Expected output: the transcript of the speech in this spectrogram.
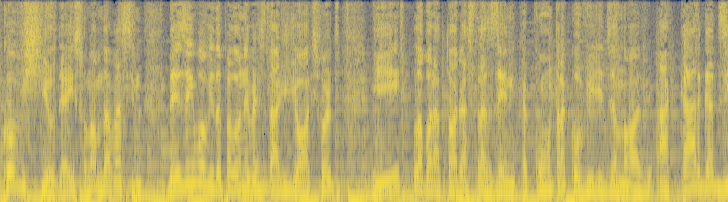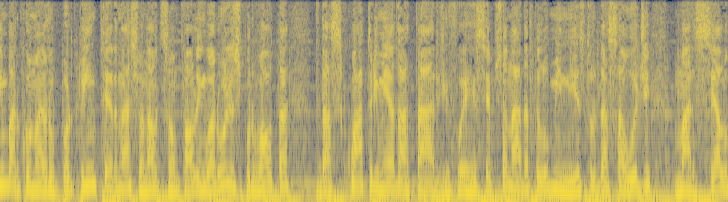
Covishield, é isso o nome da vacina. Desenvolvida pela Universidade de Oxford e Laboratório AstraZeneca contra a Covid-19. A carga desembarcou no Aeroporto Internacional de São Paulo, em Guarulhos, por volta das quatro e meia da tarde. Foi recepcionada pelo ministro da Saúde, Marcelo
